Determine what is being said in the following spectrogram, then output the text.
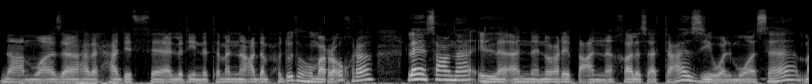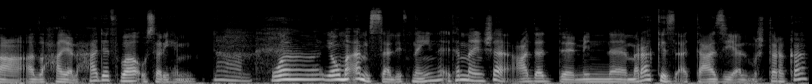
نعم وإذا هذا الحادث الذي نتمنى عدم حدوثه مرة أخرى. لا يسعنا إلا أن نعرب عن خالص التعازي والمواساة مع ضحايا الحادث وأسرهم. نعم. ويوم أمس الاثنين تم إنشاء عدد من مراكز التعازي المشتركة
